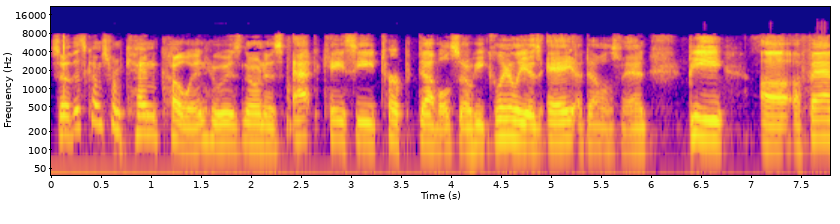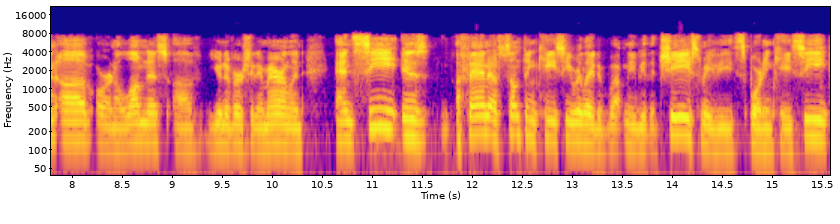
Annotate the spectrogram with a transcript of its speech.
So this comes from Ken Cohen, who is known as at KC Terp Devil. So he clearly is a a Devils fan, b uh, a fan of or an alumnus of University of Maryland, and C is a fan of something KC related, maybe the Chiefs, maybe Sporting KC,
